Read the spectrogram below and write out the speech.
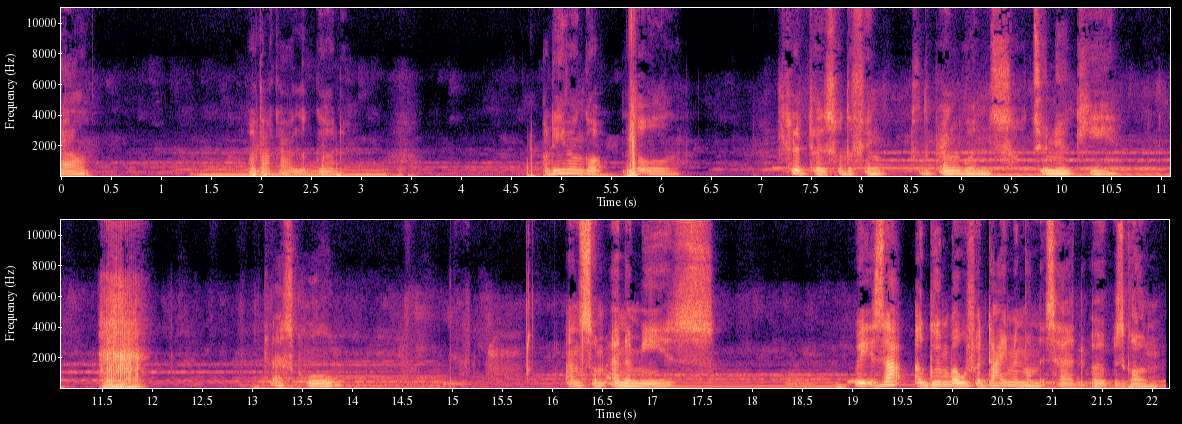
hell? But that kind of look good. I've even got little flippers for the thing for the penguins. Tanooki. That's cool. And some enemies. Wait, is that a Goomba with a diamond on its head? Oh, it was gone.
